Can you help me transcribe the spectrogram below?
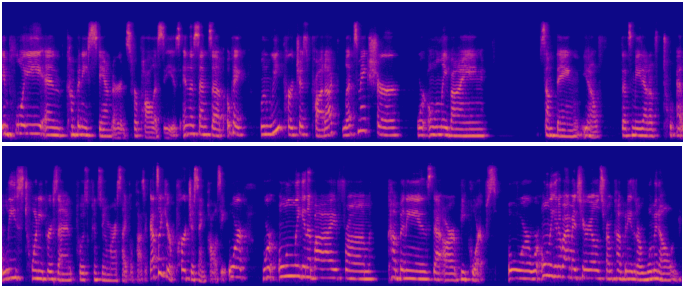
employee and company standards for policies in the sense of okay when we purchase product let's make sure we're only buying something you know that's made out of at least 20% post-consumer recycled plastic. That's like your purchasing policy. Or we're only going to buy from companies that are b corps or we're only going to buy materials from companies that are woman owned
